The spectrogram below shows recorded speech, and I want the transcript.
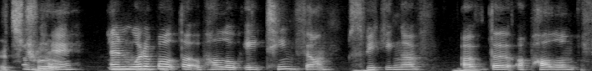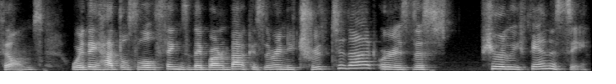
It's okay. true. And mm-hmm. what about the Apollo 18 film? Speaking of of the Apollo films, where they had those little things and they brought them back. Is there any truth to that, or is this purely fantasy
